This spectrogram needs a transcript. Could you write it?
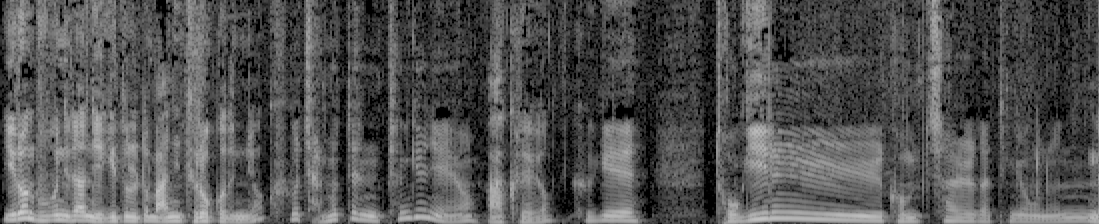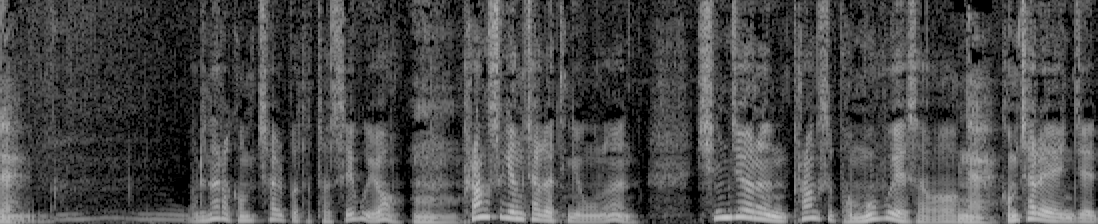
이런 부분이라는 얘기들도 많이 들었거든요. 그거 잘못된 편견이에요. 아 그래요? 그게 독일 검찰 같은 경우는 네. 우리나라 검찰보다 더 세고요. 음. 프랑스 경찰 같은 경우는 심지어는 프랑스 법무부에서 네. 검찰의 이제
